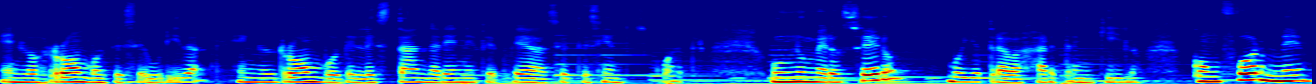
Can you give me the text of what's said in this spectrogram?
en los rombos de seguridad, en el rombo del estándar NFPA 704, un número cero, voy a trabajar tranquilo. Conforme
